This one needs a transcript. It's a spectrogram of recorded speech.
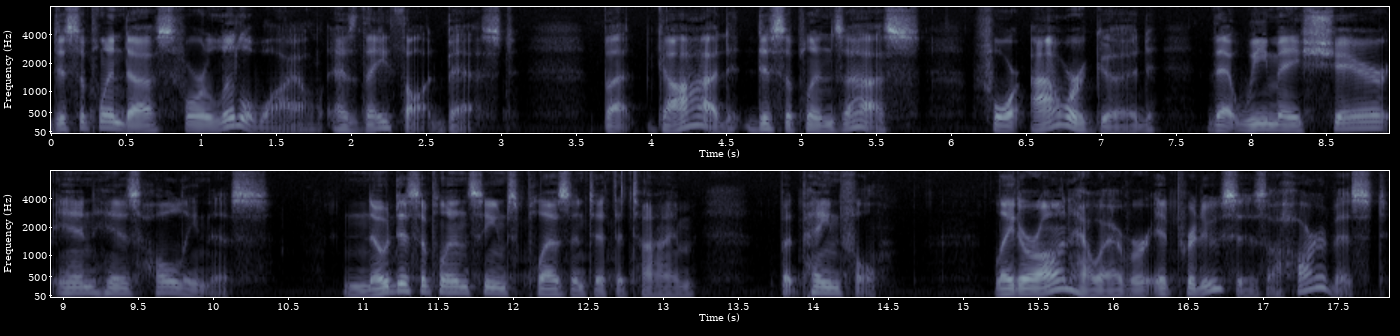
disciplined us for a little while as they thought best. But God disciplines us for our good that we may share in his holiness. No discipline seems pleasant at the time, but painful. Later on, however, it produces a harvest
